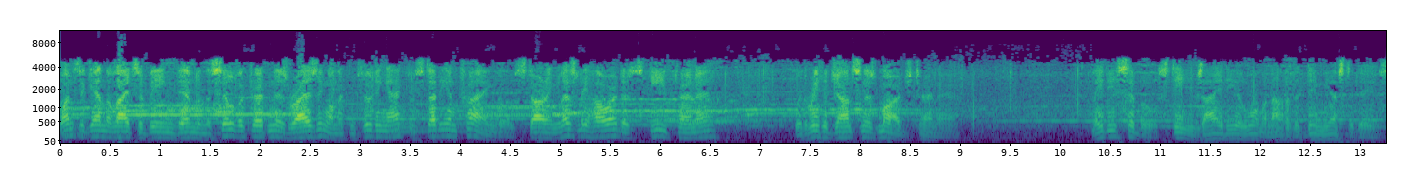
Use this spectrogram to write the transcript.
Once again, the lights are being dimmed and the silver curtain is rising on the concluding act of Study in Triangles, starring Leslie Howard as Steve Turner, with Rita Johnson as Marge Turner. Lady Sybil, Steve's ideal woman out of the dim yesterdays.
